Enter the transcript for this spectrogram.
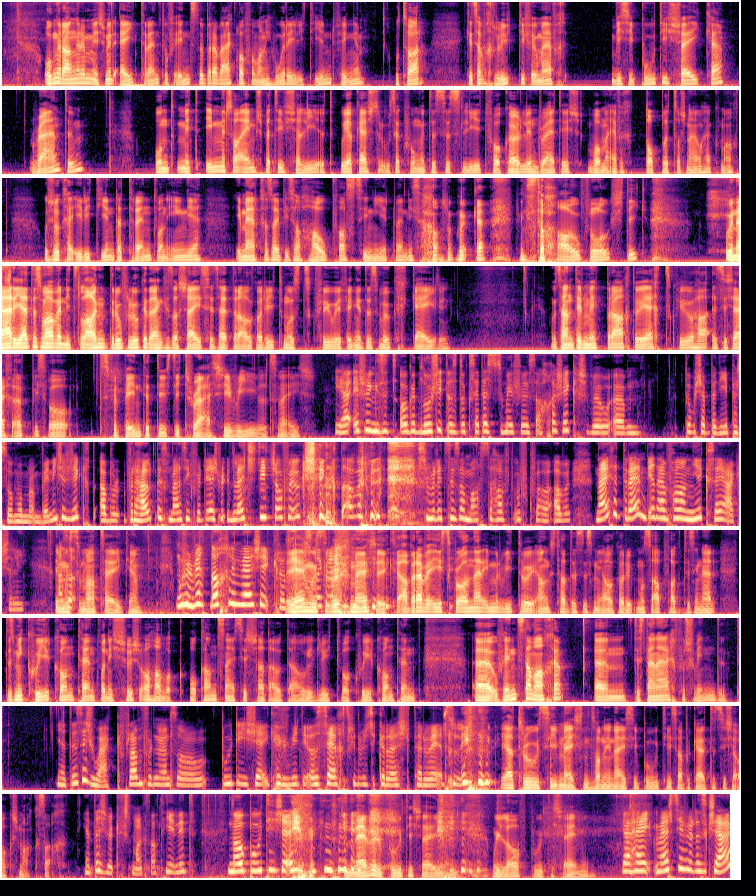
Unter anderem ist mir ein Trend auf Insta über den Weg gelaufen, den ich hure irritierend finde. Und zwar gibt es einfach Leute, die filmen einfach, wie sie Booty shaken, random, und mit immer so einem spezifischen Lied. Und ich habe gestern herausgefunden, dass es ein Lied von Girl in Red ist, wo man einfach doppelt so schnell hat gemacht. Und es ist wirklich ein irritierender Trend, wo ich irgendwie... Ich merke so, ich bin so halb fasziniert, wenn ich es anschaue. Ich finde es so halb lustig. Und dann jedes Mal, wenn ich zu lange drauf schaue, denke ich so, scheiße, jetzt hat der Algorithmus das Gefühl, ich finde das wirklich geil. Und das haben ihr mitgebracht, weil ich echt das Gefühl habe, es ist echt etwas, wo das verbindet uns, die trashy Reels, weißt Ja, ich finde es jetzt auch lustig, dass du gesagt hast, dass du mir viele Sachen schickst, weil ähm, du bist eben die Person, die mir am wenigsten schickt, aber verhältnismäßig für dich hast du mir in letzter Zeit schon viel geschickt, aber es ist mir jetzt nicht so massenhaft aufgefallen. Aber nein, ein Trend, ich habe einfach noch nie gesehen, actually. Ich Also- muss dir mal zeigen. Muss mir vielleicht doch ein bisschen mehr schicken Ja, ich muss dir wirklich mehr schicken. Aber eben, ich scroll dann immer weiter, weil ich Angst habe, dass es mein Algorithmus abfuckt, dass, ich dann, dass mein Queer-Content, den ich sonst auch habe, was auch ganz nice ist, schaut auch alle Leute, die Queer-Content äh, auf Insta machen, ähm, dass dann eigentlich verschwindet. Ja, das ist wack. Vor allem für nur so Booty-Shaking-Videos. Ich habe das Gefühl, du bist der grösste Perversling. Ja, true, sind meistens so eine nice Booties, aber gell, das ist ja auch Geschmackssache. ja, das ist wirklich Geschmackssache. Hier nicht no Booty-Shaming. Never Booty Shaming. We love Booty Shaming. ja, hey, merci für das Geschenk.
